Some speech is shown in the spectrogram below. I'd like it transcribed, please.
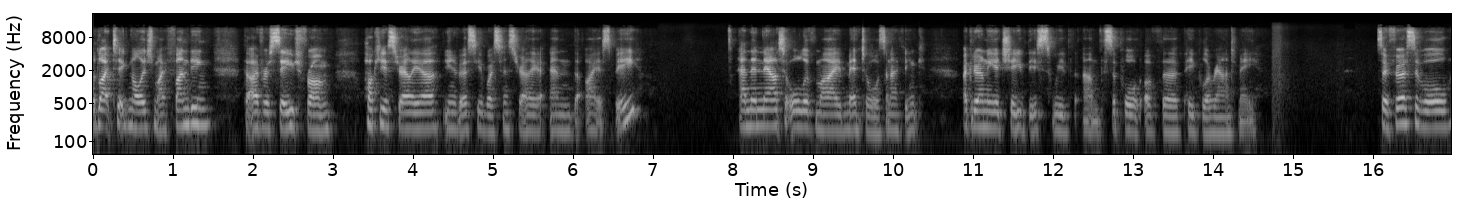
I'd like to acknowledge my funding that I've received from Hockey Australia, the University of Western Australia, and the ISB. And then now to all of my mentors. And I think I could only achieve this with um, the support of the people around me. So, first of all,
